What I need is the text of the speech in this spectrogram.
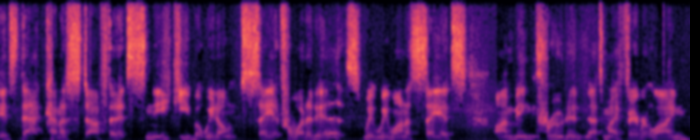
it's that kind of stuff that it's sneaky, but we don't say it for what it is. We we want to say it's I'm being prudent. That's my favorite line.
